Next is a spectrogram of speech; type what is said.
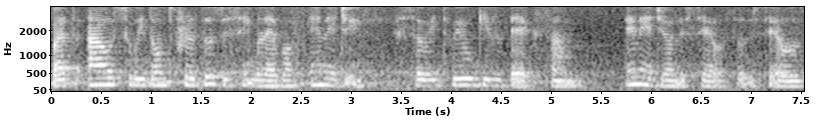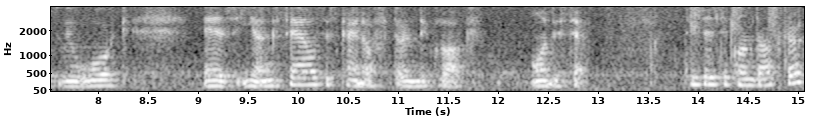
but also we don't produce the same level of energy. So it will give back some energy on the cells. So the cells will work as young cells, it's kind of turn the clock on the cell. This is the conductor.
